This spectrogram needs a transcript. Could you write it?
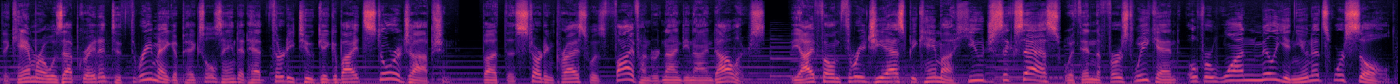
The camera was upgraded to 3 megapixels and it had 32 gigabyte storage option, but the starting price was $599. The iPhone 3GS became a huge success. Within the first weekend, over 1 million units were sold.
